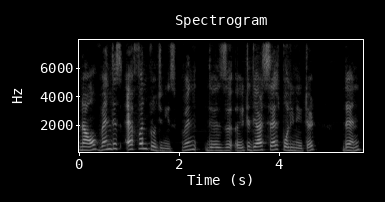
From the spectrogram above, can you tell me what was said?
Now when this F1 progenies, when there is uh, it, they are self-pollinated, then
